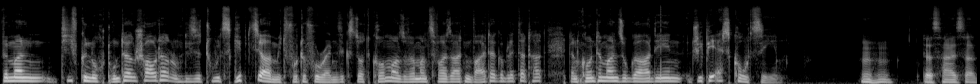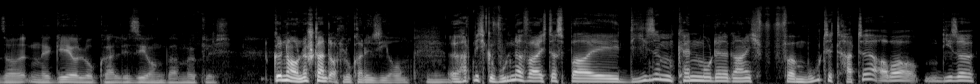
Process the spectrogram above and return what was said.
wenn man tief genug drunter geschaut hat. Und diese Tools gibt es ja mit photoforensics.com. Also wenn man zwei Seiten weitergeblättert hat, dann konnte man sogar den GPS-Code sehen. Mhm. Das heißt also, eine Geolokalisierung war möglich. Genau, eine Standortlokalisierung. Mhm. Äh, hat mich gewundert, weil ich das bei diesem Canon-Modell gar nicht vermutet hatte, aber diese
